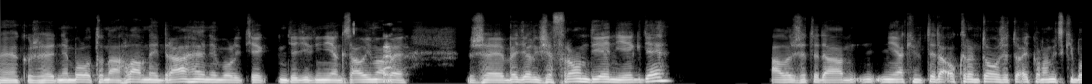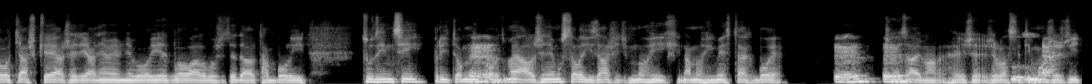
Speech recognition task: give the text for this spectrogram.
Ne, akože nebolo to na hlavnej dráhe, neboli tie dediny nejak zaujímavé, že vedeli, že front je niekde, ale že teda nejakým, teda okrem toho, že to ekonomicky bolo ťažké a že ja neviem, nebolo jedlo, alebo že teda tam boli cudzinci prítomní, mm. povedzme, ale že nemuseli zažiť v mnohých, na mnohých miestach boje. Mm. Čo je zaujímavé, hej, že, že vlastne ty môžeš žiť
